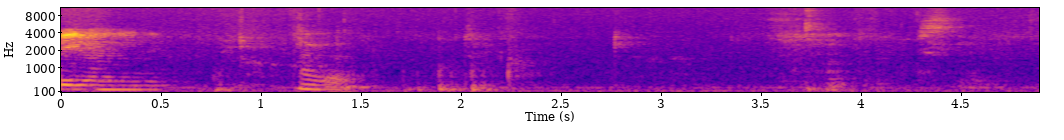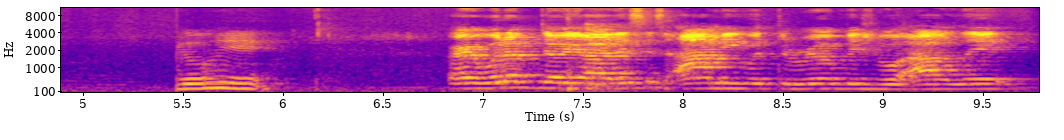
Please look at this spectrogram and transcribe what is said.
you gonna need it? I got it. Go ahead. All right, what up, though, y'all? This is Ami with the Real Visual Outlet,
